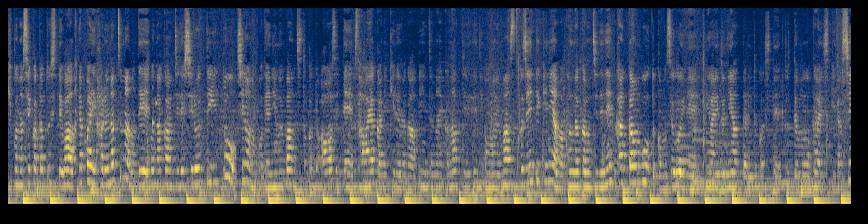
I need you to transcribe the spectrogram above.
着こなし方としてはやっぱり春夏なのでこんな感じで白 T と白のこうデニムパンツとかと合わせて爽やかに着るのがいいんじゃないかなっていうふうに思います。個人的にはまあこんな感じでねカンカン帽とかもすごいね意外と似合ったりとかしてとっても大好きだし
